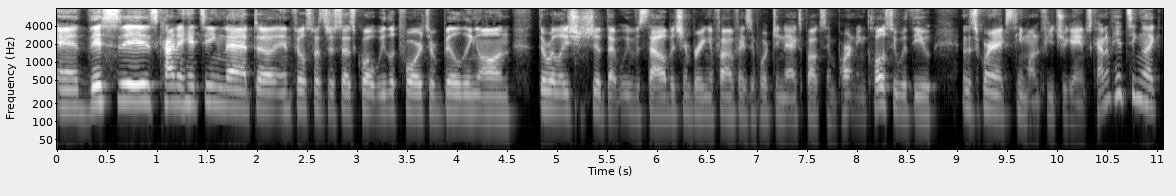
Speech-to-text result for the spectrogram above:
and this is kind of hinting that. Uh, and Phil Spencer says, "quote We look forward to building on the relationship that we've established and bringing Final Fantasy 14 to Xbox and partnering closely with you and the Square Enix team on future games." Kind of hinting like,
